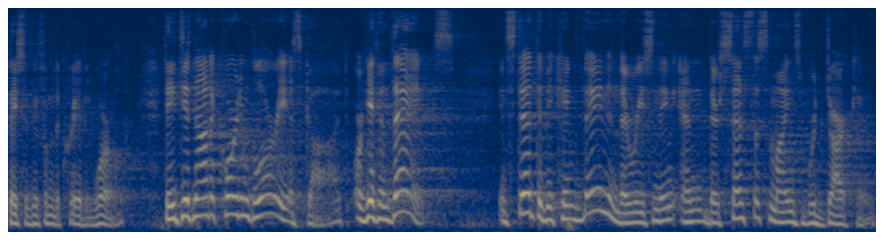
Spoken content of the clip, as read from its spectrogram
basically from the created world, they did not accord him glory as God or give him thanks. Instead, they became vain in their reasoning and their senseless minds were darkened.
